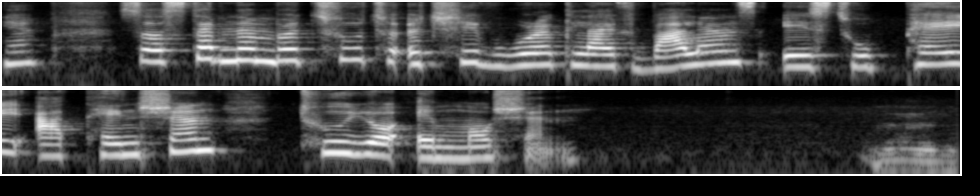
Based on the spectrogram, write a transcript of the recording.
yeah. So, step number two to achieve work life balance is to pay attention to your emotion. Mm.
